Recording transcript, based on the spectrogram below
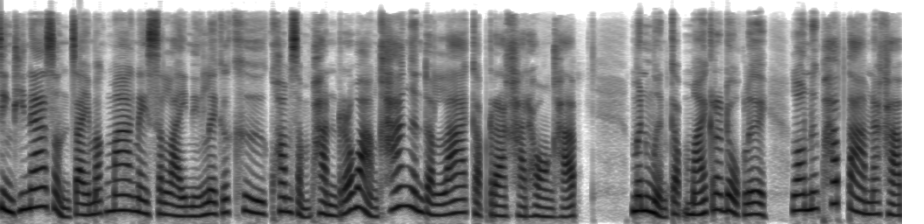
สิ่งที่น่าสนใจมาก ๆ ในสไลด์นี้เลยก็คือ ความสัมพันธ์ระหว่างค่าเงินดอลลาร์กับราคาทองครับ มันเหมือนกับไม้กระดกเลย ลองนึกภาพตามนะครับ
